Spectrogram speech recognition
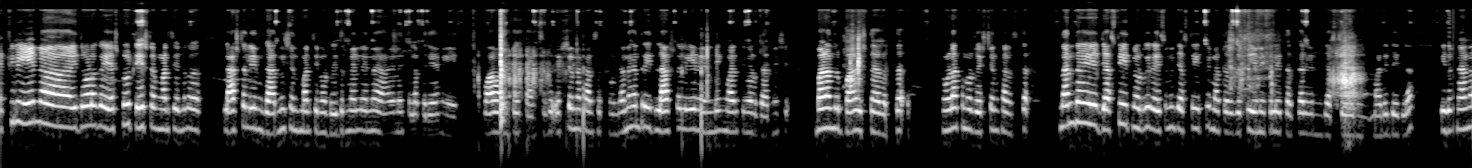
ಆಕ್ಚುಲಿ ಏನ್ ಇದ್ರೊಳಗೆ ಎಷ್ಟೋ ಟೇಸ್ಟ್ ಆಗಿ ಮಾಡ್ತೀವಿ ಅಂದ್ರೆ ಲಾಸ್ಟ್ ಅಲ್ಲಿ ಏನ್ ಗಾರ್ನಿಶ್ ಅಂತ ಮಾಡ್ತೀವಿ ನೋಡ್ರಿ, ಇದ್ರ ಮೇಲೆ ಏನ, ಏನೈತಲ್ಲ ಬಿರಿಯಾನಿ, ವಾವ್ ಅಂತ ಕಾಣಿಸೋದು, ಎಷ್ಟು ಚೆನ್ನಾಗಿ ಕಾಣಿಸುತ್ತೆ ನನಗಂತ್ರ ಇದು ಲಾಸ್ಟ್ ಅಲ್ಲಿ ಏನ್ ಎಂಡಿಂಗ್ ಮಾಡ್ತೀವಿ ನೋಡಿ ಗಾರ್ನಿಶ್ ಭಾಳ ಅಂದ್ರೆ ಭಾಳ ಇಷ್ಟ ಆಗತ್ತ. ನೋಡಾಕ ನೋಡ್ರಿ ಎಷ್ಟ್ ಚಂದ ಕಾಣಿಸ್ತ. ನಂದು ಜಾಸ್ತಿ ಐತಿ ನೋಡ್ರಿ ರೈಸನು ಜಾಸ್ತಿ ಐತಿ ಮತ್ತ ಅದ್ರ ಜೊತೆ ಏನೈತಲ್ಲ ಈ ತರಕಾರಿ ಏನ್ ಜಾಸ್ತಿ ಮಾಡಿದ್ದಿಲ್ಲ ಇದು ನಾನು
